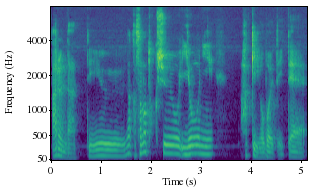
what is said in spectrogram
あるんだっていうなんかその特集を異様にはっきり覚えていて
